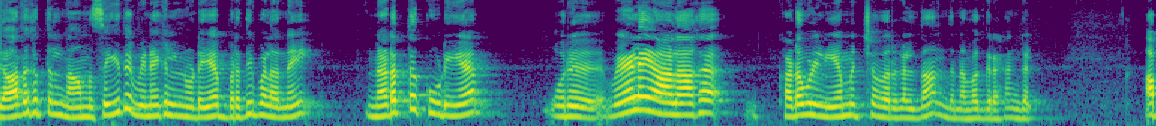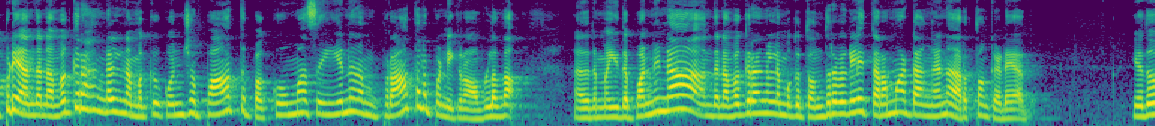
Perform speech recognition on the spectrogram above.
ஜாதகத்தில் நாம் செய்த வினைகளினுடைய பிரதிபலனை நடத்தக்கூடிய ஒரு வேலையாளாக கடவுள் நியமித்தவர்கள் தான் இந்த நவக்கிரகங்கள். அப்படி அந்த நவக்கிரகங்கள் நமக்கு கொஞ்சம் பார்த்து பக்குவமாக செய்யணும்னு நம்ம பிரார்த்தனை பண்ணிக்கிறோம் அவ்வளோதான் அது நம்ம இதை பண்ணினா அந்த நவக்கிரகங்கள் நமக்கு தொந்தரவுகளே தரமாட்டாங்கன்னு அர்த்தம் கிடையாது. ஏதோ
